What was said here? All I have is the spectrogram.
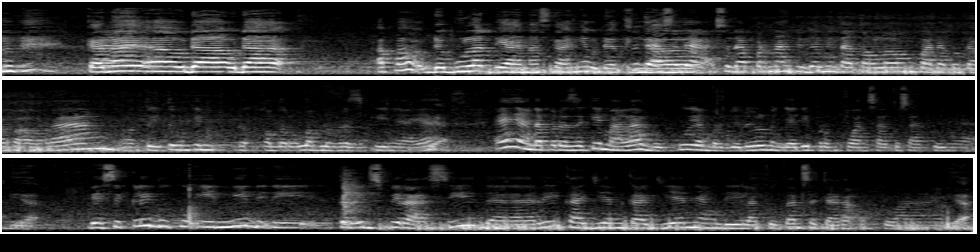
karena uh, udah udah apa udah bulat ya naskahnya udah tinggal sudah sudah sudah pernah juga minta tolong pada beberapa orang waktu itu mungkin kalau Allah belum rezekinya ya, ya Eh yang dapat rezeki malah buku yang berjudul menjadi perempuan satu-satunya. Iya. Basically buku ini di, di, terinspirasi dari kajian-kajian yang dilakukan secara offline. Iya.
